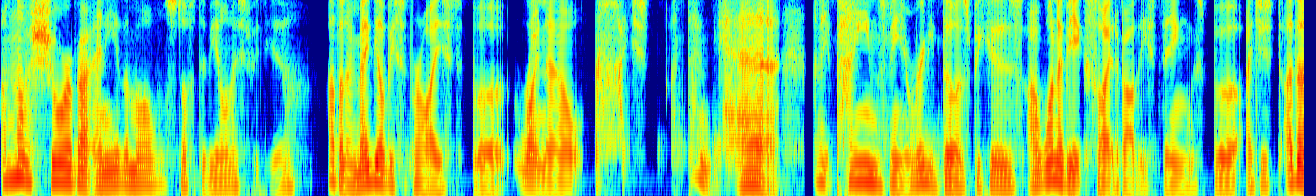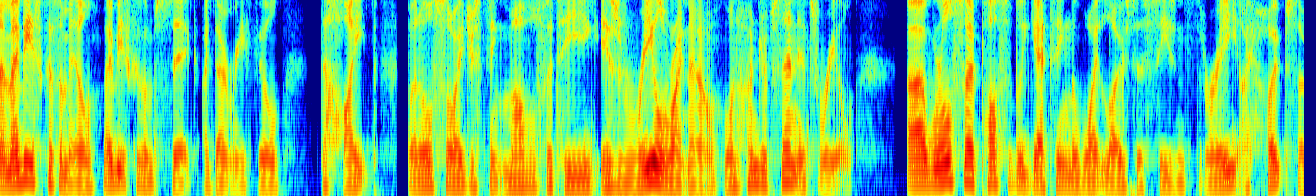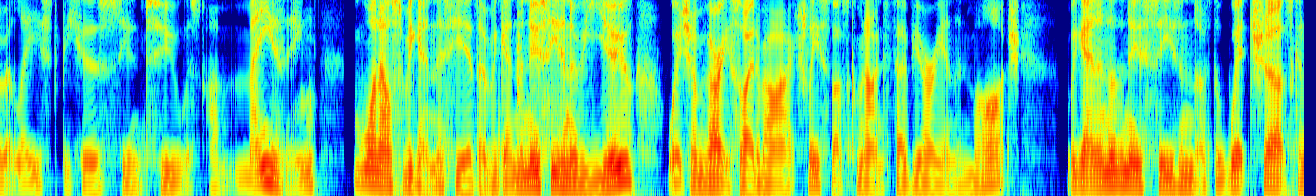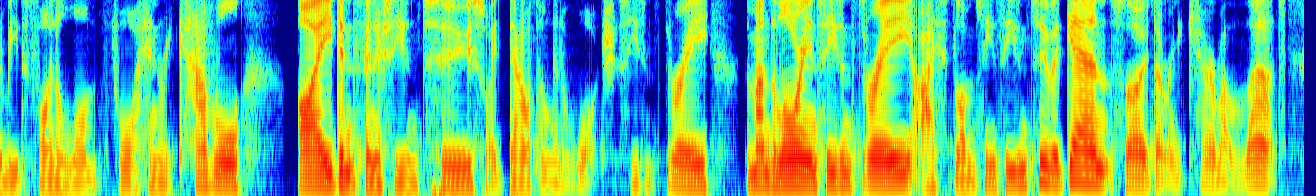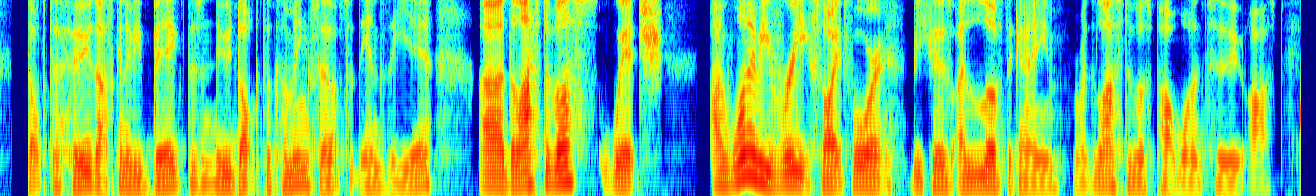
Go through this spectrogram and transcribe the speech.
I'm not sure about any of the Marvel stuff, to be honest with you. I don't know, maybe I'll be surprised, but right now, I just I don't care. And it pains me, it really does, because I want to be excited about these things, but I just, I don't know, maybe it's because I'm ill, maybe it's because I'm sick. I don't really feel the hype, but also I just think Marvel fatigue is real right now. 100% it's real. Uh, we're also possibly getting the White Lotus season 3. I hope so at least, because season 2 was amazing. What else are we getting this year though? We're getting the new season of You, which I'm very excited about actually. So that's coming out in February and then March. We're getting another new season of The Witcher. It's going to be the final one for Henry Cavill. I didn't finish season two, so I doubt I'm going to watch season three. The Mandalorian season three, I still haven't seen season two again, so I don't really care about that. Doctor Who, that's going to be big. There's a new Doctor coming, so that's at the end of the year. Uh, the Last of Us, which I want to be really excited for it because I love the game. Right, The Last of Us Part 1 and 2 are f-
